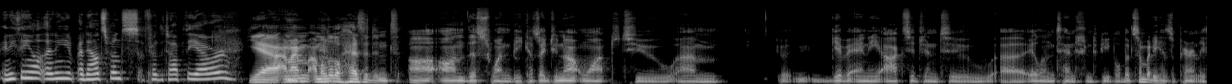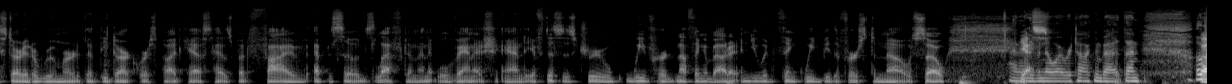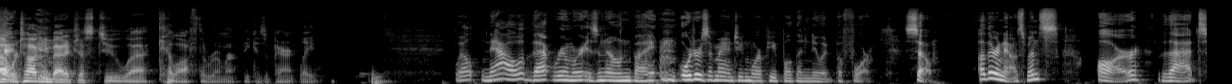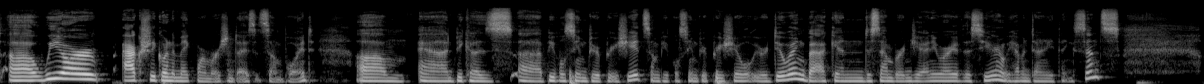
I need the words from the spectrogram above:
Anything else? Any announcements for the top of the hour? Yeah, and I'm I'm a little hesitant uh, on this one because I do not want to um, give any oxygen to uh, ill-intentioned people. But somebody has apparently started a rumor that the Dark Horse podcast has but five episodes left, and then it will vanish. And if this is true, we've heard nothing about it, and you would think we'd be the first to know. So I don't Yes. even know why we're talking about it then. uh, we're talking about it just to uh, kill off the rumor because apparently Well, now that rumor is known by orders of magnitude more people than knew it before. So, other announcements are that uh, we are actually going to make more merchandise at some point. Um, and because uh, people seem to appreciate, some people seem to appreciate what we were doing back in December and January of this year, and we haven't done anything since.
